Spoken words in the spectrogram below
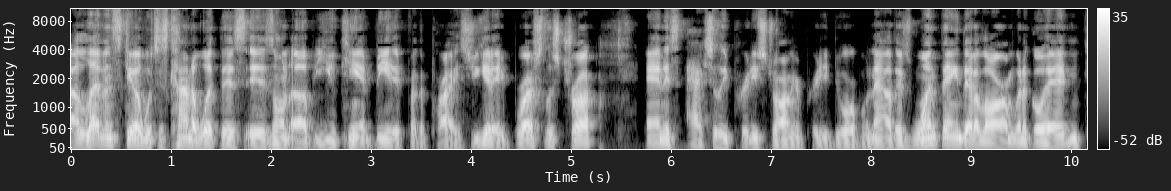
11 scale, which is kind of what this is on up. You can't beat it for the price. You get a brushless truck and it's actually pretty strong and pretty durable. Now, there's one thing that Rlaarlo, I'm going to go ahead and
